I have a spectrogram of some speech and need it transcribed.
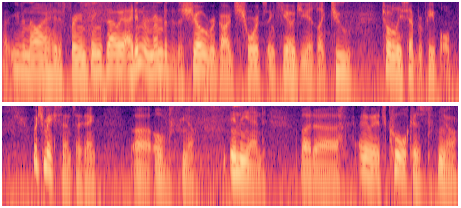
uh, even though I had framed things that way. I didn't remember that the show regards Schwarz and Kyoji as like two totally separate people, which makes sense, I think, uh, over you know, in the end. But uh, anyway, it's cool because you know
